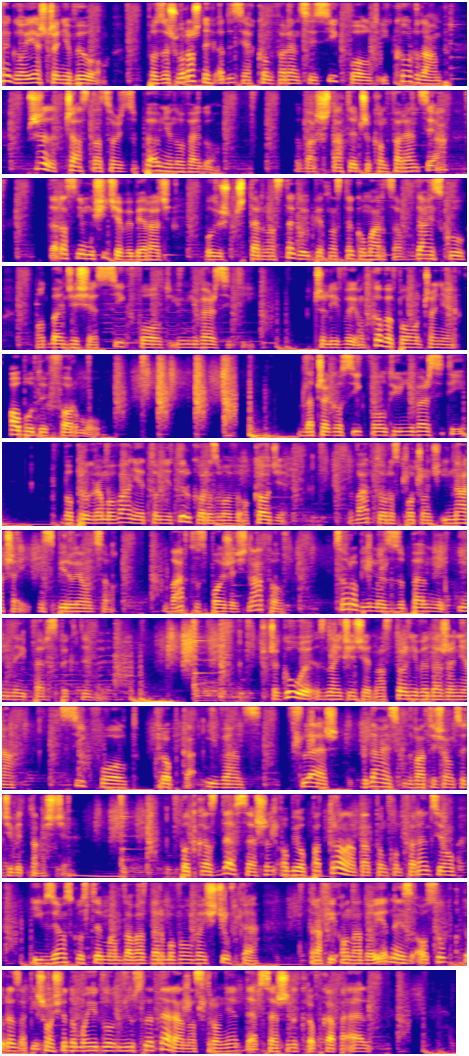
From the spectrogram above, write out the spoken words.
Tego jeszcze nie było. Po zeszłorocznych edycjach konferencji Seekfold i CoreDump przyszedł czas na coś zupełnie nowego. Warsztaty czy konferencja? Teraz nie musicie wybierać, bo już 14 i 15 marca w Gdańsku odbędzie się Seekfold University, czyli wyjątkowe połączenie obu tych formuł. Dlaczego Seekfold University? Bo programowanie to nie tylko rozmowy o kodzie. Warto rozpocząć inaczej, inspirująco. Warto spojrzeć na to, co robimy z zupełnie innej perspektywy. Szczegóły znajdziecie na stronie wydarzenia seekfold.events Gdańsk 2019. Podcast Dev Session objął patronat nad tą konferencją i w związku z tym mam dla Was darmową wejściówkę. Trafi ona do jednej z osób, które zapiszą się do mojego newslettera na stronie devsession.pl.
